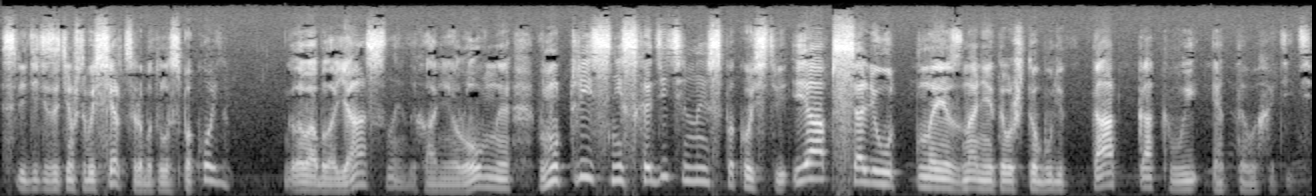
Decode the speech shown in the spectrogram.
Следите за тем, чтобы сердце работало спокойно, голова была ясная, дыхание ровное, внутри снисходительное спокойствие и абсолютное знание того, что будет так, как вы этого хотите.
